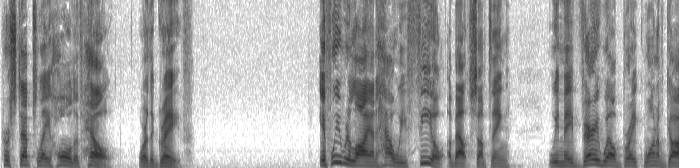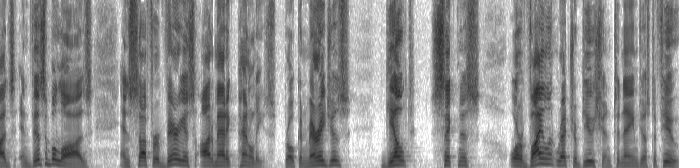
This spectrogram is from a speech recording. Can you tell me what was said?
her steps lay hold of hell or the grave. If we rely on how we feel about something, we may very well break one of God's invisible laws and suffer various automatic penalties broken marriages, guilt, sickness, or violent retribution, to name just a few.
